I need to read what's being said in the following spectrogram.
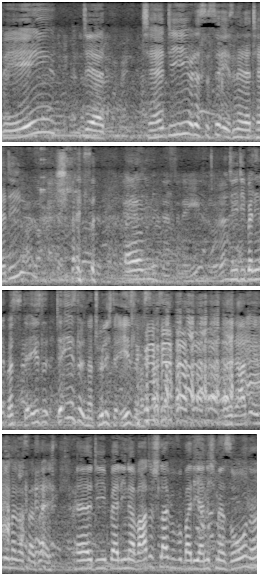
W., der Teddy, oder ist das der Esel? Ne, der Teddy? Scheiße. Ähm, die, die Berliner, was? Der Esel? Der Esel, natürlich, der Esel. Was ist das? äh, da hat irgendjemand was, also echt. Äh, die Berliner Warteschleife, wobei die ja nicht mehr so, ne?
